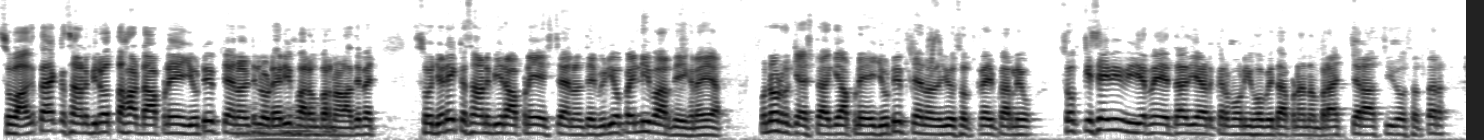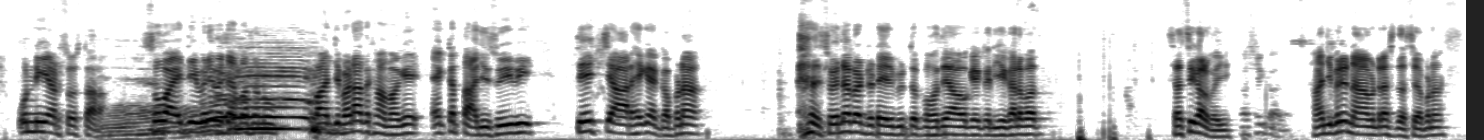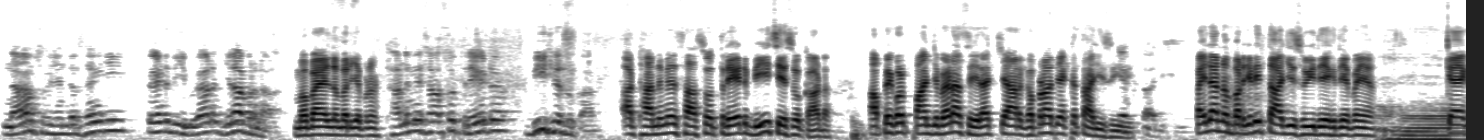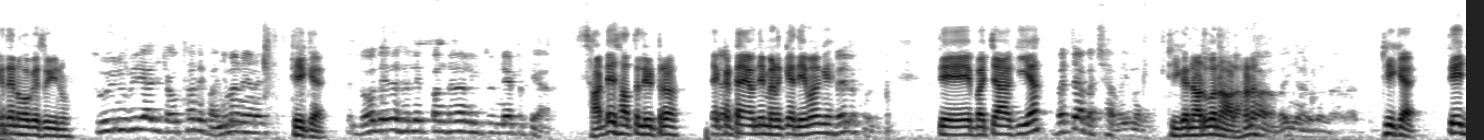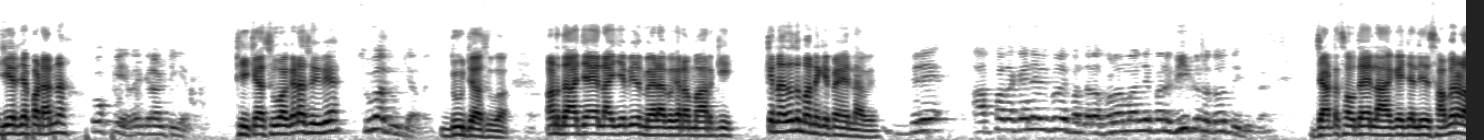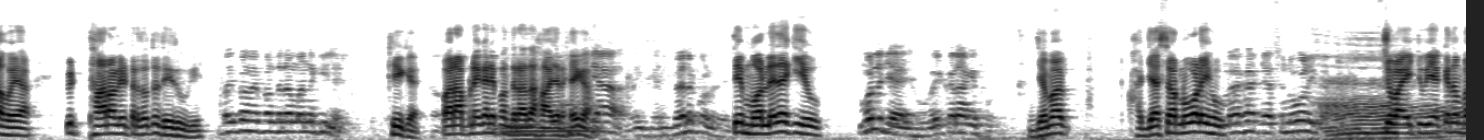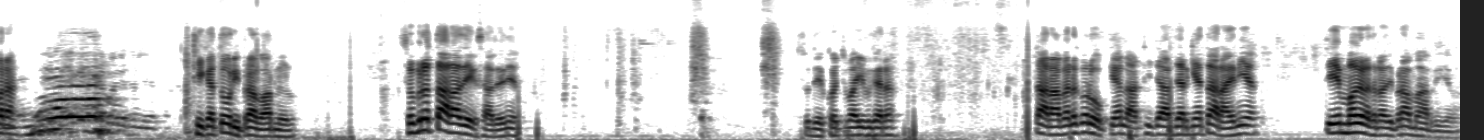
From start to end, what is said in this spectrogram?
ਸਵਾਗਤ ਹੈ ਕਿਸਾਨ ਵੀਰੋ, ਤੁਹਾਡਾ ਆਪਣੇ YouTube channel Dhillon dairy farm Barnala ਦੇ ਵਿੱਚ। ਸੋ ਜਿਹੜੇ ਕਿਸਾਨ ਵੀਰ ਆਪਣੇ ਇਸ ਚੈਨਲ ਤੇ ਵੀਡੀਓ ਪਹਿਲੀ ਵਾਰ ਦੇਖ ਰਹੇ ਆ, ਉਹਨਾਂ ਨੂੰ ਰਿਕਵੈਸਟ ਆ ਕਿ ਆਪਣੇ YouTube ਚੈਨਲ ਨੂੰ ਸਬਸਕ੍ਰਾਈਬ ਕਰ ਲਿਓ। ਸੋ ਕਿਸੇ ਵੀ ਵੀਰ ਨੇ ਇਦਾਂ ਦੀ ਐਡ ਕਰਵਾਉਣੀ ਹੋਵੇ ਤਾਂ ਆਪਣਾ ਨੰਬਰ ਹੈ 8427 19817 ਸੋ ਅੱਜ ਦੀ ਵੀਡੀਓ ਵਿੱਚ ਆਪਾਂ ਤੁਹਾਨੂੰ ਪੰਜ ਵੜਾ ਦਿਖਾਵਾਂਗੇ, ਇੱਕ ਤਾਜੀ ਸੂਈ ਵੀ ਤੇ ਚਾਰ ਹੈਗਾ ਗੱਬਣਾ। ਸੋ ਇਹਨਾਂ ਬਾਰੇ ਡਿਟੇਲ ਵੀਰ ਤੋਂ ਪੁੱਛਦੇ ਆਓਗੇ ਕਰੀਏ ਗੱਲਬਾਤ। ਸਤਿ ਸ਼੍ਰੀ ਅਕਾਲ ਬਾਈ। ਸਤਿ ਸ਼੍ਰੀ ਅਕਾਲ ਹਾਂਜੀ ਵੀਰੇ ਨਾਮ ਐਡਰੈਸ ਦੱਸਿਓ ਆਪਣਾ। ਨਾਮ ਸੁਖਜਿੰਦਰ ਸਿੰਘ ਜੀ ਪਿੰਡ ਦੀਪਗੜ੍ਹ ਜ਼ਿਲ੍ਹਾ ਬਰਨਾਲਾ। ਮੋਬਾਈਲ ਨੰਬਰ ਜੀ ਆਪਣਾ। 98763 20661 9876320661 ਆਪਣੇ ਕੋਲ ਪੰਜ ਬਹਿੜਾ ਸੇਰ ਆ ਚਾਰ ਗੱਪਣਾ ਤੇ ਇੱਕ ਤਾਜੀ ਸੂਈ ਇੱਕ ਤਾਜੀ ਸੀ ਪਹਿਲਾ ਨੰਬਰ ਜਿਹੜੀ ਤਾਜੀ ਸੂਈ ਦੇਖਦੇ ਪਏ ਆ ਕੈਕ ਦਿਨ ਹੋ ਗਏ ਸੂਈ ਨੂੰ? ਸੂਈ ਨੂੰ ਵੀਰੇ ਅੱਜ ਚੌਥਾ ਤੇ ਪੰਜਵਾਂ ਦਿਨ ਹੈ। ਠੀਕ ਹੈ। ਤੇ ਦੁੱਧ ਇਹਦੇ ਥੱਲੇ 15 ਲੀਟਰ ਨੈਟ ਤਿਆਰ। 7.5 ਲੀਟਰ ਇੱਕ ਟਾਈਮ ਦੇ ਮਿਣ ਕੇ ਦੇਵਾਂਗੇ। ਬਿਲਕੁਲ। ਤੇ ਬੱਚਾ ਕੀ ਆ? ਬੱਚਾ ਬੱਚਾ ਬਈ ਮਗਰ। ਠੀਕ ਹੈ ਨਾੜੂਆ ਨਾਲ ਹਨਾ? ਹਾਂ ਬਈ ਨਾਲ ਦਾ ਨਾਲ। ਠੀਕ ਹੈ ਤੇ ਜੇਰ ਜੱਪਾ ਡਨ ਓਕੇ ਬਈ ਗਾਰੰਟੀ ਹੈ। ਠੀਕ ਹੈ ਸੂਆ ਕਿਹੜਾ ਸੂਈ ਵਿਆ ਸੂਆ ਦੂਜਾ ਬਈ। ਦੂਜਾ ਸੂਆ। ਅੰਦਾਜ਼ਾ ਇਹ ਲਾਈਏ ਵੀ ਮੇਲਾ ਵਗੈਰਾ ਮਾਰ ਗਈ। ਕਿੰਨਾ ਦੁੱਧ ਮੰਨ ਕੇ ਪੈਸੇ ਲਾਵੇ? ਵੀਰੇ ਆਪਾਂ ਤਾਂ ਕਹਿੰਦੇ ਵੀ ਭਾਵੇਂ 15 16 ਮੰਨ ਲੈ ਪਰ 20 ਕਿਲੋ ਦੁੱਧ ਦੇ ਦੂਗਾ। ਜੱਟ ਸੌਦਾ ਇਹ ਲਾ ਕੇ ਚੱਲੀਏ ਸਾਹਮਣੇ ਵਾਲਾ ਹੋਇਆ ਵੀ 18 ਲੀਟਰ ਦੁੱਧ ਦੇ ਦੂਗੀ। ਬਈ ਭਾਵੇਂ 15 ਮੰਨ ਕੀ ਲੈ ਲਈ ਠੀਕ ਹੈ ਪਰ ਆਪਣੇ ਘਰੇ 15 ਦਾ ਹਾਜ਼ਰ ਹੈਗਾ। ਤਿਆਰ ਆ ਬਈ ਬਿਲ- ਬਿਲਕੁਲ। ਤੇ ਮੁੱਲ ਇਹਦਾ ਕੀ ਹੋਊ? ਮੁੱਲ ਜਾਇਜ਼ ਹੋ ਬਈ ਕਰਾਂਗੇ ਫੋਨ। ਜਮਾ ਜੈਸਰ ਨੂੰ ਵਾਲੇ ਹੋ ਮੈਂ ਕਿਹਾ ਜੈਸ ਨੂੰ ਵਾਲੀ। ਚਵਾਈ ਚੁਈ ਇੱਕ ਨੰਬਰ ਆ। ਮੰਗੇ ਥੱਲੇ ਆਪਾਂ। ਠੀਕ ਹੈ ਧੋਰੀ ਭਰਾ ਬਾਹਰ ਨੂੰ ਵੀਰੋ ਧਾਰਾ ਦੇਖ ਸਕਦੇ ਨੇ। ਸੋ ਦੇਖੋ ਚਵਾਈ ਵਗੈਰਾ। ਧਾਰਾ ਬਿਲਕੁਲ ਓਕੇ ਆ ਲਾਠੀ ਚਾਰਜਰ ਗੀਆਂ ਧਾਰਾ ਇਹਦੀਆਂ ਤੇ ਮਗਰ ਤਰ੍ਹਾਂ ਦੀ ਭਰਾ ਮਾਰਦੀ ਜਮਾ।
